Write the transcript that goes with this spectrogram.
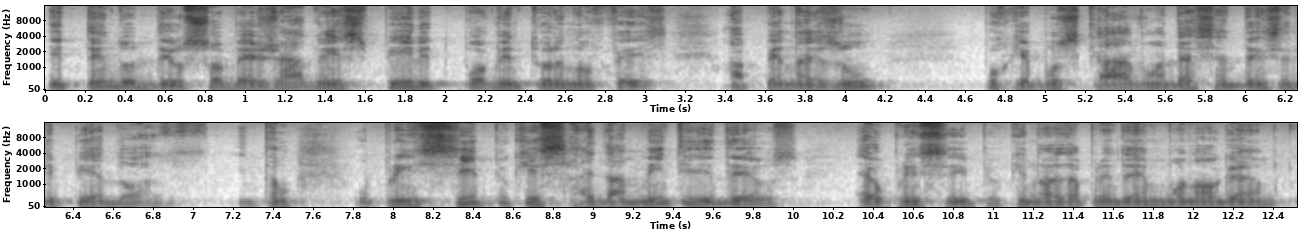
E tendo Deus sobejado em espírito, porventura não fez apenas um, porque buscavam a descendência de piedosos. Então, o princípio que sai da mente de Deus é o princípio que nós aprendemos, monogâmico.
